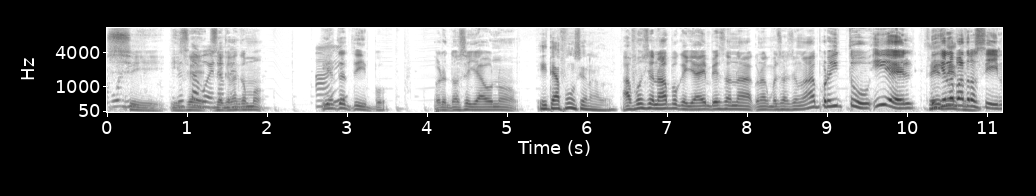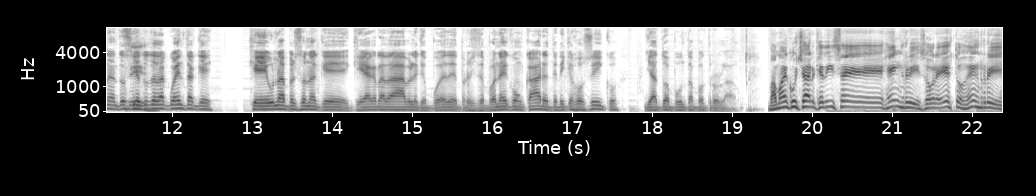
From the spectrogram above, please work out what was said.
Sí, y se, está buena, se quedan como. ¿Y este tipo? Pero entonces ya uno. ¿Y te ha funcionado? Ha funcionado porque ya empieza una, una conversación. Ah, pero ¿y tú? ¿Y él? Sí, ¿Y quién sí, lo patrocina? Entonces Sí. ya tú te das cuenta que que una persona que, que es agradable, que puede, pero si se pone con cara, tenés que el hocico, ya tú apuntas para otro lado. Vamos a escuchar qué dice Henry sobre esto. Henry,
